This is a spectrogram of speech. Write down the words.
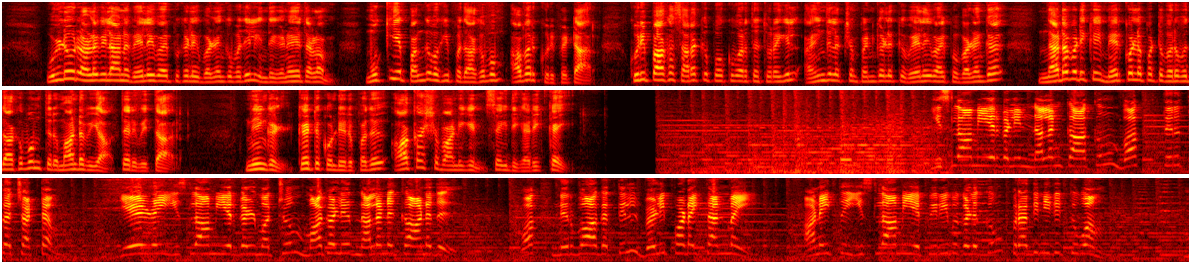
உள்ளூர் அளவிலான வேலைவாய்ப்புகளை வழங்குவதில் இந்த இணையதளம் முக்கிய பங்கு வகிப்பதாகவும் அவர் குறிப்பிட்டார். குறிப்பாக சரக்கு போக்குவரத்து துறையில் ஐந்து லட்சம் பெண்களுக்கு வேலைவாய்ப்பு வழங்க நடவடிக்கை மேற்கொள்ளப்பட்டு வருவதாகவும் திரு. மாண்டவியா தெரிவித்தார். நீங்கள் கேட்டுக்கொண்டிருப்பது ஆகாஷவாணியின் செய்தி அறிக்கை. இஸ்லாமியர்களின் நலன் காக்கும் வக் திருத்த சட்டம். ஏழை இஸ்லாமியர்கள் மற்றும் மகளிர் நலனுக்கானது. வக் நிர்வாகத்தில் வெளிப்படைத்தன்மை. அனைத்து இஸ்லாமிய பிரிவுகளுக்கும் பிரதிநிதித்துவம்.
